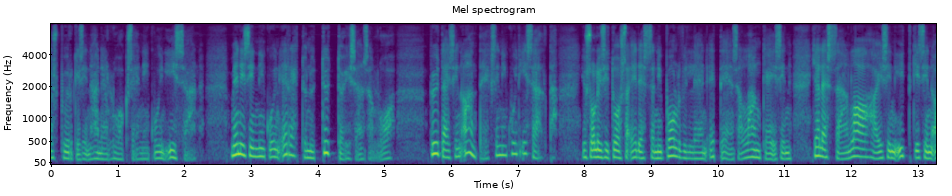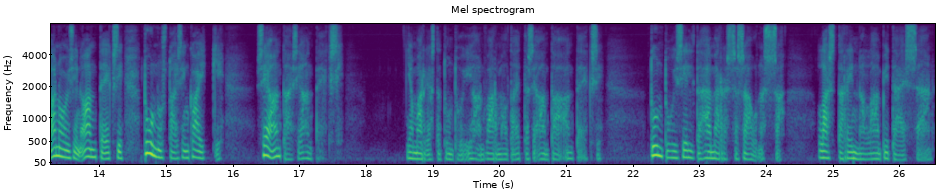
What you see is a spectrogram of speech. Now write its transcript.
jos pyrkisin hänen luokseen niin kuin isän. Menisin niin kuin erehtynyt tyttöisänsä luo, pyytäisin anteeksi niin kuin isältä. Jos olisi tuossa edessäni polvilleen eteensä lankeisin, jäljessään laahaisin, itkisin, anoisin anteeksi, tunnustaisin kaikki. Se antaisi anteeksi. Ja Marjasta tuntui ihan varmalta, että se antaa anteeksi. Tuntui siltä hämärässä saunassa, lasta rinnallaan pitäessään.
